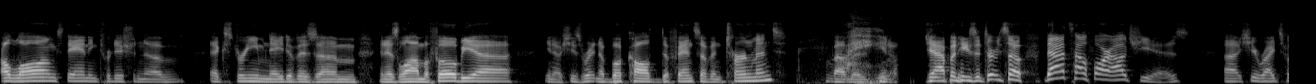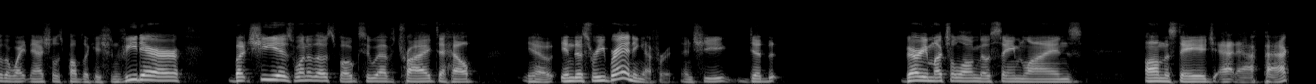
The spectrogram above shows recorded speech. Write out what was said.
a long-standing tradition of extreme nativism and Islamophobia. You know, she's written a book called Defense of Internment about right. the you know Japanese internment. So that's how far out she is. Uh, she writes for the white nationalist publication VDare, but she is one of those folks who have tried to help, you know, in this rebranding effort, and she did very much along those same lines on the stage at AFPAC.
